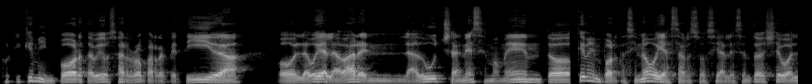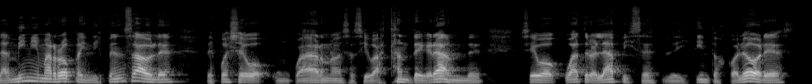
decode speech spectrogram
porque ¿qué me importa? Voy a usar ropa repetida o la voy a lavar en la ducha en ese momento. ¿Qué me importa si no voy a hacer sociales? Entonces llevo la mínima ropa indispensable, después llevo un cuaderno, es así, bastante grande, llevo cuatro lápices de distintos colores,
